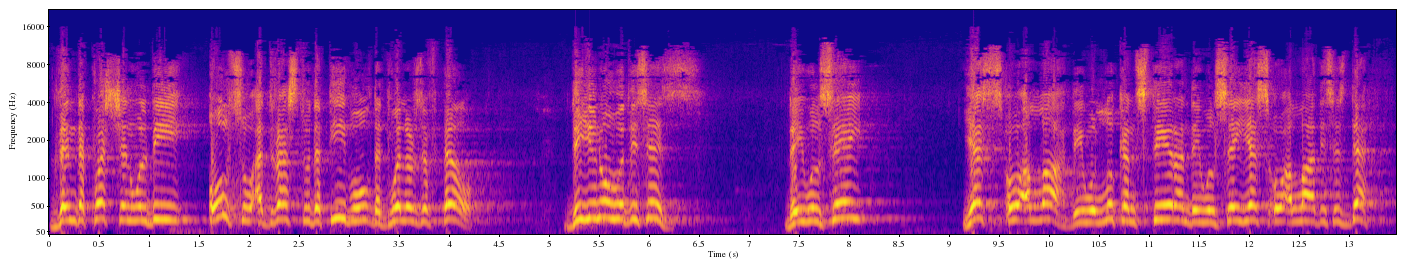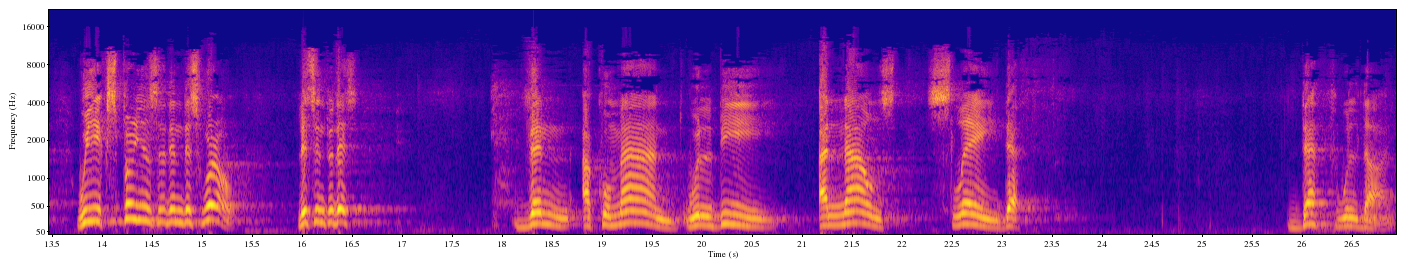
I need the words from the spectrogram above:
Then the question will be also addressed to the people, the dwellers of hell. Do you know who this is? They will say, Yes, O Allah. They will look and stare and they will say, Yes, O Allah, this is death. We experience it in this world. Listen to this. Then a command will be announced slay death. Death will die.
